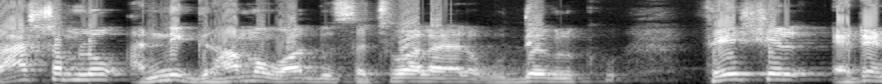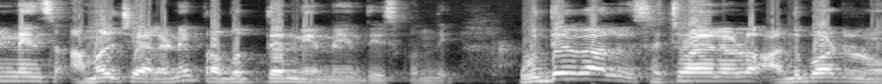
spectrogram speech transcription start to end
రాష్ట్రంలో అన్ని గ్రామ వార్డు సచివాలయాల ఉద్యోగులకు ఫేషియల్ అటెండెన్స్ అమలు చేయాలని ప్రభుత్వం నిర్ణయం తీసుకుంది. ఉద్యోగాలు సచివాలయాల్లో అందుబాటులో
